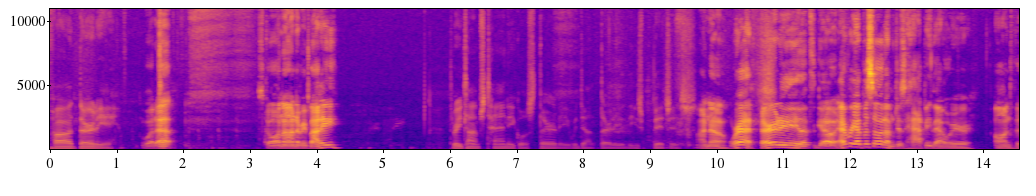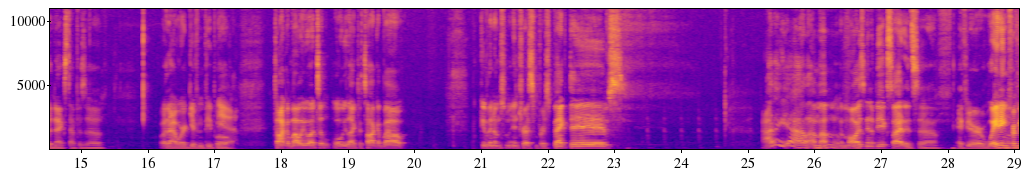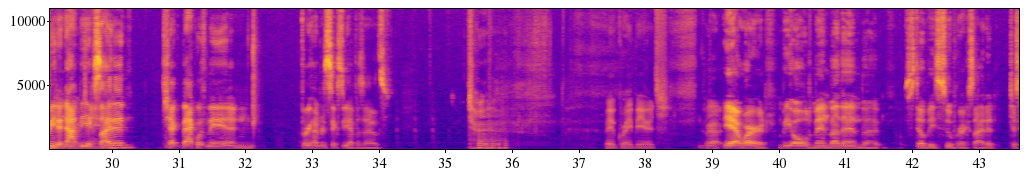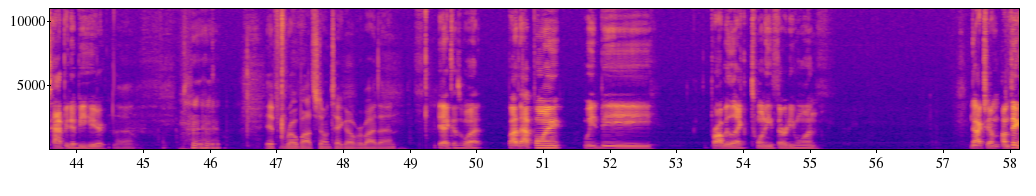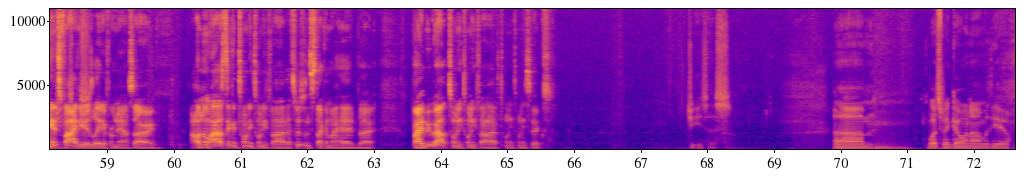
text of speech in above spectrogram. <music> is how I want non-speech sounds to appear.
Pod 30. What up? What's going on, everybody? 3 times 10 equals 30. We done 30 of these bitches. I know. We're at 30. Let's go. Every episode, I'm just happy that we're on to the next episode. Or that we're giving people Yeah. talking about what we want to what we like to talk about. Giving them some interesting perspectives. I think yeah, I'm I'm, I'm always gonna be excited. So if you're waiting for me to not be excited, check back with me in 360 episodes. <laughs> we have gray beards. Yeah, Yeah, word. Be old men by then, but still be super excited. Just happy to be here. Uh, <laughs> if robots don't take over by then. Yeah, because what? By that point, we'd be probably like 2031. No, actually, I'm, I'm thinking it's five years later from now. Sorry. I don't know why I was thinking 2025. That's what's been stuck in my head, but probably be about 2025, 2026. Jesus. Um, what's been going on with you?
